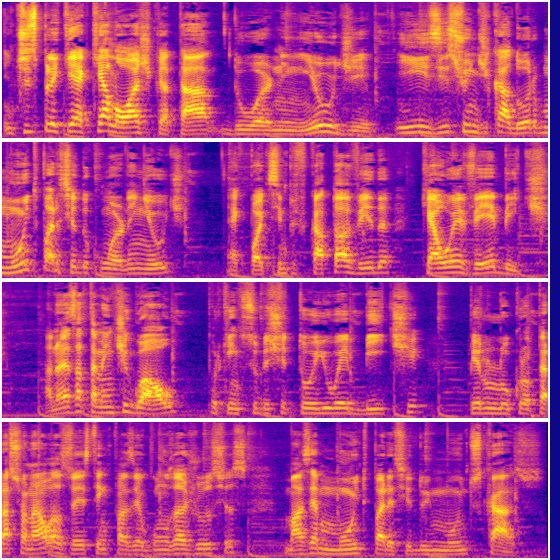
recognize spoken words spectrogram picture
Te expliquei aqui a lógica, tá, do earning yield e existe um indicador muito parecido com o earning yield, é que pode simplificar a tua vida, que é o EV/EBIT. Não é exatamente igual, porque a gente substitui o EBIT pelo lucro operacional, às vezes tem que fazer alguns ajustes, mas é muito parecido em muitos casos.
